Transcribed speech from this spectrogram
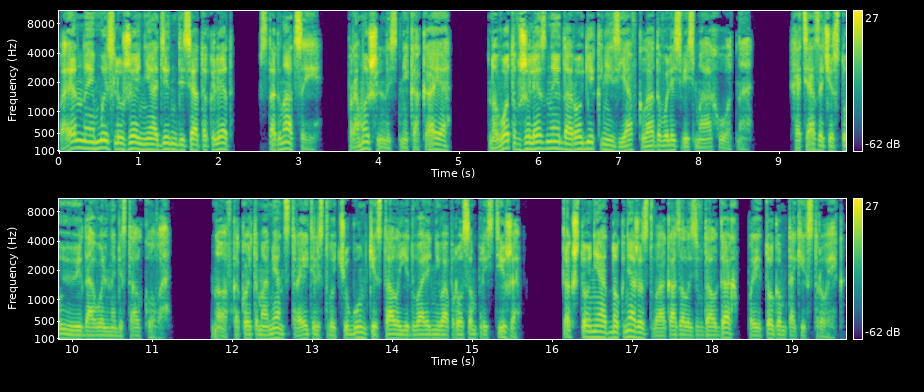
Военная мысль уже не один десяток лет в стагнации, промышленность никакая, Но вот в железные дороги князья вкладывались весьма охотно, хотя зачастую и довольно бестолково. Но в какой-то момент строительство чугунки стало едва ли не вопросом престижа, так что ни одно княжество оказалось в долгах по итогам таких строек.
